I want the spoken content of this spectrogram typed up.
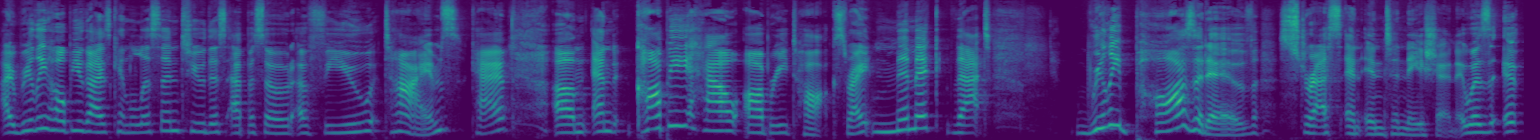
I really hope you guys can listen to this episode a few times, okay? Um, and copy how Aubrey talks, right? Mimic that really positive stress and intonation. It was it,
